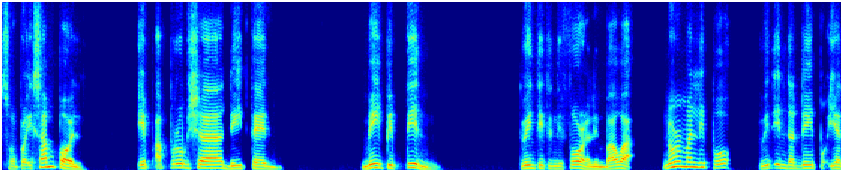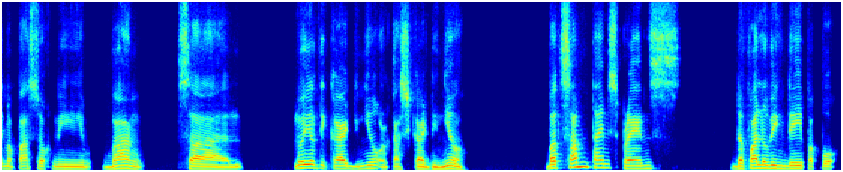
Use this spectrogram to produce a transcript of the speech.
So for example, if approved siya dated May 15, 2024 halimbawa, normally po within the day po yan mapasok ni bank sa loyalty card ninyo or cash card ninyo. But sometimes friends, the following day pa po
